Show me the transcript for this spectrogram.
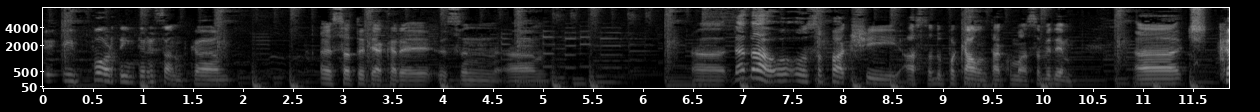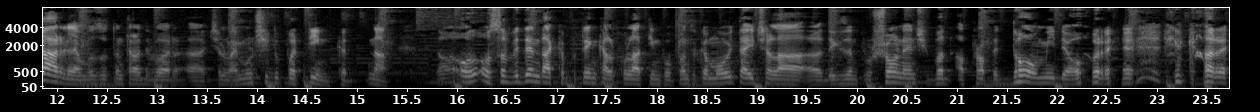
e, e foarte interesant că uh, sunt atâtea care sunt, uh, uh, da, da, o, o să fac și asta după count acum, să vedem. Uh, care le-am văzut într-adevăr uh, cel mai mult și după timp, că na, o, o să vedem dacă putem calcula timpul, pentru că mă uit aici la, uh, de exemplu, Shonen și văd aproape 2000 de ore care,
